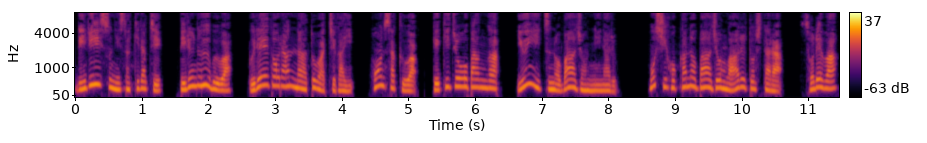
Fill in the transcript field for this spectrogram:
リリースに先立ち、ビルヌーブはブレードランナーとは違い、本作は劇場版が唯一のバージョンになる。もし他のバージョンがあるとしたら、それは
